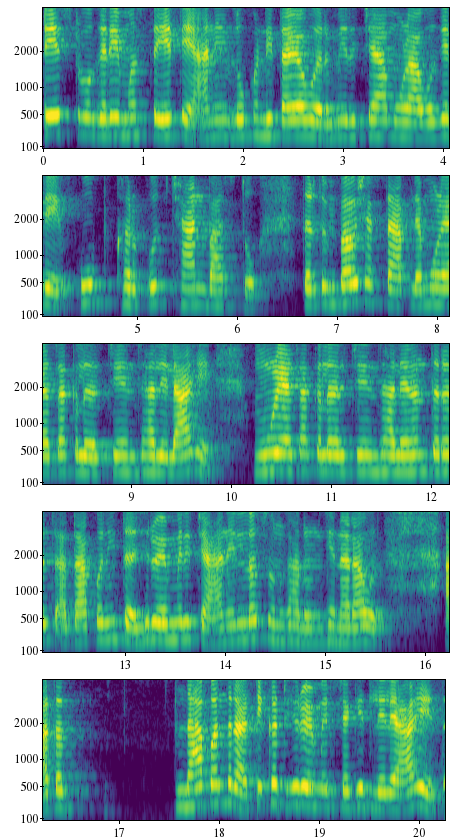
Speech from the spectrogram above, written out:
टेस्ट वगैरे मस्त येते आणि लोखंडी तव्यावर मिरच्या मुळा वगैरे खूप खरपूस छान भासतो तर तुम्ही पाहू शकता आपल्या मुळ्याचा कलर चेंज झालेला आहे. मुळ्याचा कलर चेंज झाल्यानंतरच आता आपण इथं हिरव्या मिरच्या आणि लसूण घालून घेणार आहोत. आता दहा पंधरा तिखट हिरव्या मिरच्या घेतलेल्या आहेत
